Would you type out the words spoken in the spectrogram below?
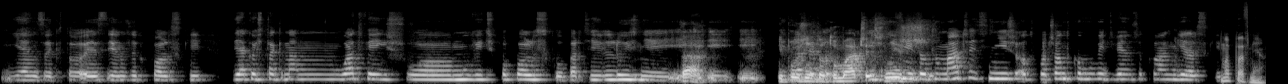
język to jest język polski. Jakoś tak nam łatwiej szło mówić po polsku, bardziej luźniej. I, Tak. i, i, I później to tłumaczyć I później niż... to tłumaczyć niż od początku mówić w języku angielskim. No pewnie.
